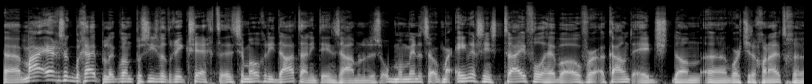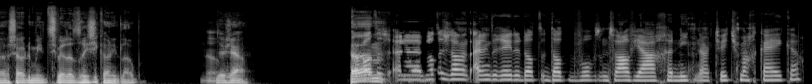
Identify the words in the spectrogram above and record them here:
Eh, maar ergens ook begrijpelijk, want precies wat Rick zegt, eh, ze mogen die data niet inzamelen. Dus op het moment dat ze ook maar enigszins twijfel hebben over account age, dan eh, word je er gewoon uitgesodemiet. Ze willen het risico niet lopen. Nou. Dus ja. Maar Ehm, wat, is, eh, wat is dan uiteindelijk de reden dat, dat bijvoorbeeld een 12-jarige niet naar Twitch mag kijken?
